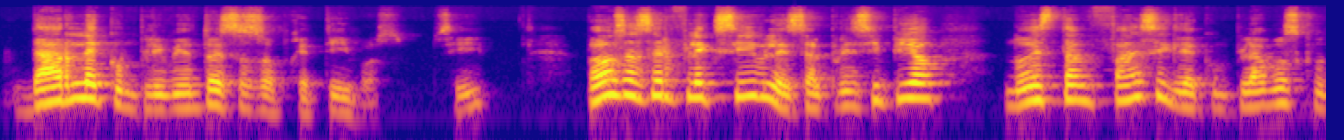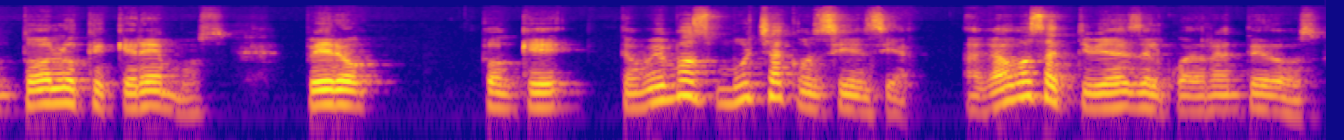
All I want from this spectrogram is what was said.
darle cumplimiento a esos objetivos, ¿sí? Vamos a ser flexibles. Al principio no es tan fácil que cumplamos con todo lo que queremos, pero con que tomemos mucha conciencia, hagamos actividades del cuadrante 2,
